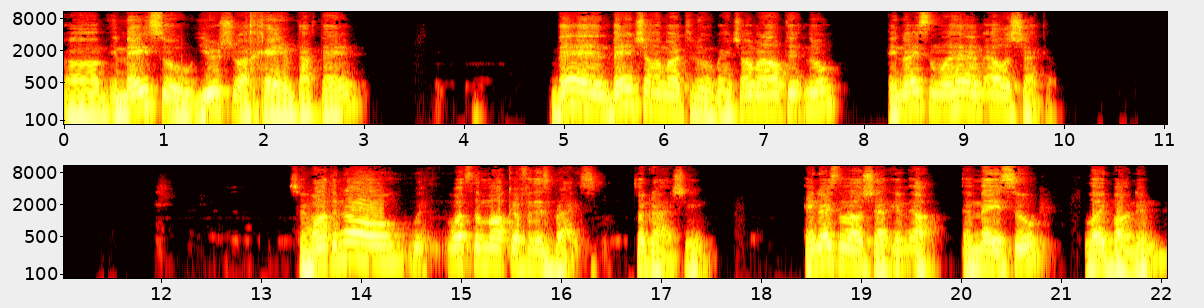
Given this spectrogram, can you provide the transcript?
Um, Imesu Yershu Acherim Tachteim. Then Ben Shamar Tnu, Ben Shamar Al Titnu, and lahem el shekel. So we want to know what's the marker for this price. So Rashi, and el shekel. Oh, a mesu loibanim.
